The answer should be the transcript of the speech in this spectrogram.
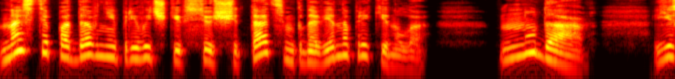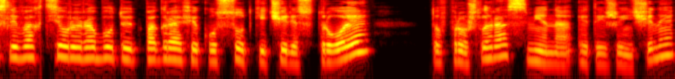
Настя по давней привычке все считать мгновенно прикинула. «Ну да, если вахтеры работают по графику сутки через трое, то в прошлый раз смена этой женщины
